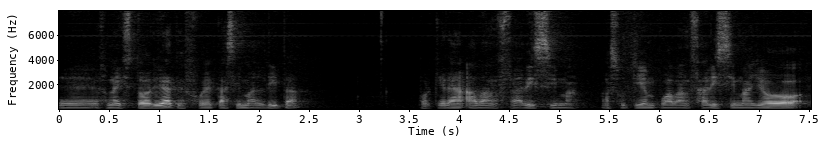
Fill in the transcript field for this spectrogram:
eh, es una historia que fue casi maldita, porque era avanzadísima a su tiempo, avanzadísima. Yo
